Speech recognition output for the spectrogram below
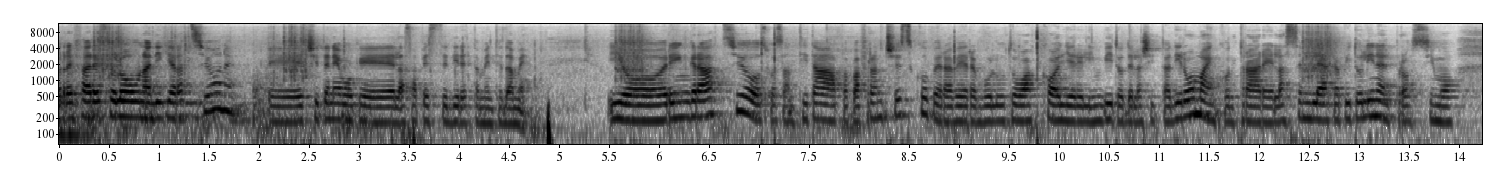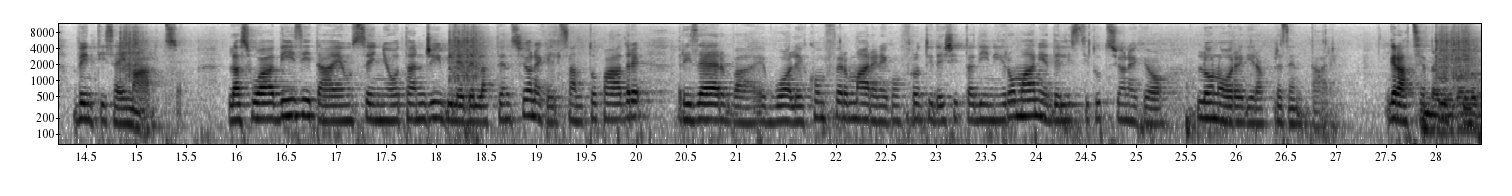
Vorrei fare solo una dichiarazione e ci tenevo che la sapeste direttamente da me. Io ringrazio Sua Santità Papa Francesco per aver voluto accogliere l'invito della città di Roma a incontrare l'Assemblea Capitolina il prossimo 26 marzo. La sua visita è un segno tangibile dell'attenzione che il Santo Padre riserva e vuole confermare nei confronti dei cittadini romani e dell'istituzione che ho l'onore di rappresentare. Grazie a tutti.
